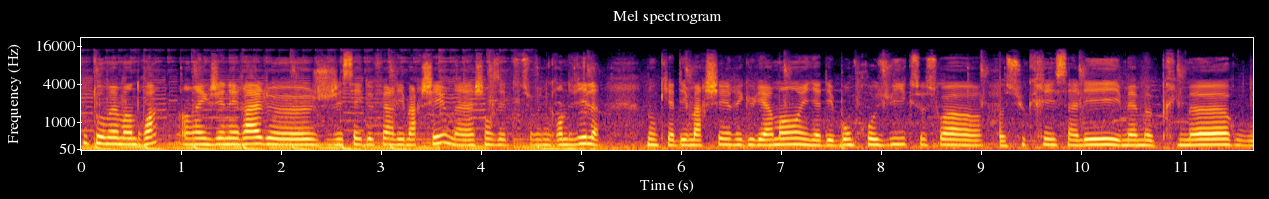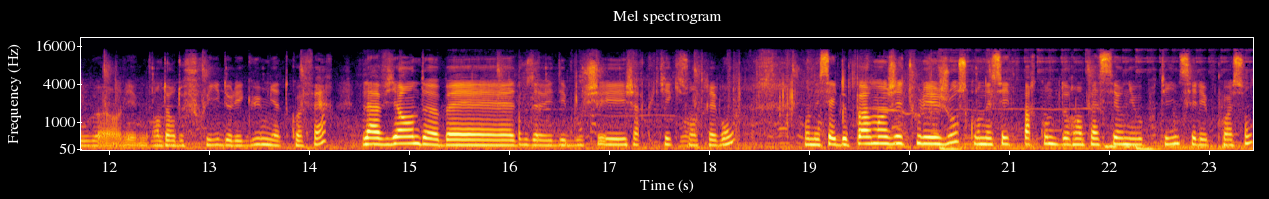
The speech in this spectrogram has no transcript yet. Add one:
tout au même endroit. En règle générale, euh, j'essaye de faire les marchés. On a la chance d'être sur une grande ville, donc il y a des marchés régulièrement et il y a des bons produits, que ce soit euh, sucrés, salés et même primeurs ou alors, les vendeurs de fruits, de légumes, il y a de quoi faire. La viande, euh, ben, vous avez des bouchers, charcutiers qui sont très bons. On essaye de pas manger tous les jours. Ce qu'on essaye par contre de remplacer au niveau protéines, c'est les poissons.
